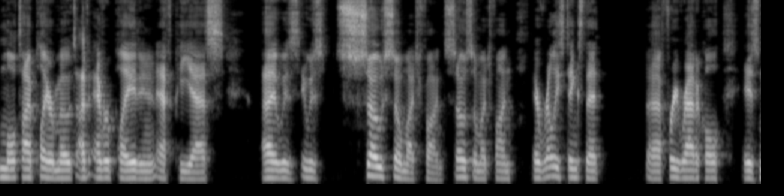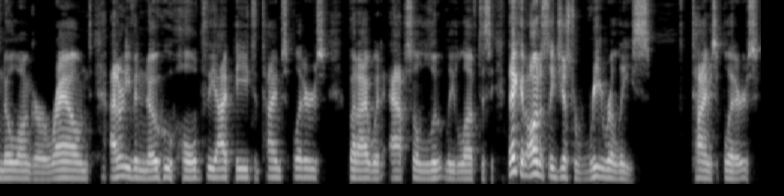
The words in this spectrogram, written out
multiplayer modes I've ever played in an FPS. It was it was so so much fun, so so much fun. It really stinks that uh, Free Radical is no longer around. I don't even know who holds the IP to Time Splitters, but I would absolutely love to see. They could honestly just re-release Time Splitters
